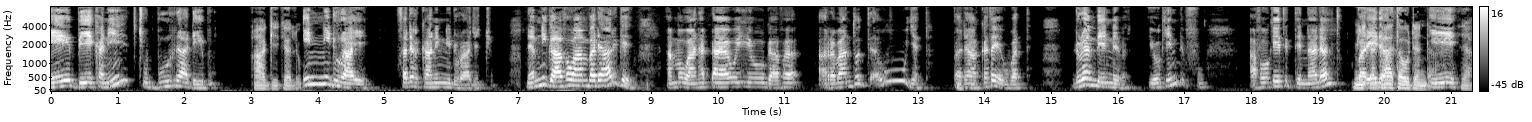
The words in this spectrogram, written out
Ee beekanii cubbuurraa deebu. Haagii galuu. Inni duraa'ee sadarkaan inni duraa jechuudha. Namni gaafa waan badaa arge amma waan hadhaa'aa wayyoo gaafa. Arrabaan tuutti jetta badaa akka ta'e hubatte dura hin beekne yookiin afoo keetitti innaa ilaaltu bareedaa miidhagaa ta'uu danda'a.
